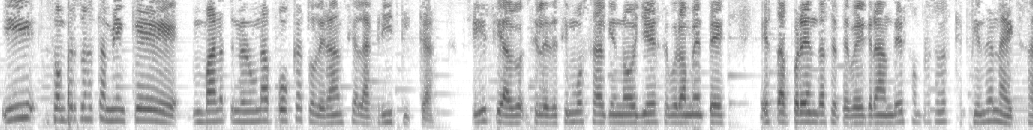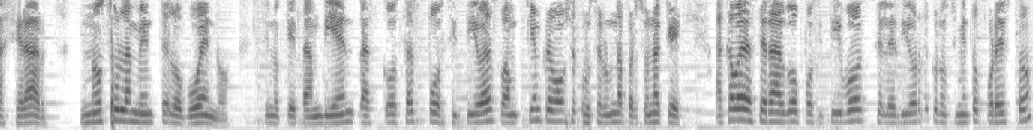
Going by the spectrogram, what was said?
y son personas también que van a tener una poca tolerancia a la crítica. Sí, si, algo, si le decimos a alguien, oye, seguramente esta prenda se te ve grande, son personas que tienden a exagerar, no solamente lo bueno, sino que también las cosas positivas. Siempre vamos a conocer a una persona que acaba de hacer algo positivo, se le dio reconocimiento por esto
